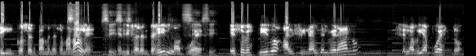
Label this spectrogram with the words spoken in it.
cinco certámenes semanales en diferentes islas. Pues ese vestido al final del verano se lo había puesto,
